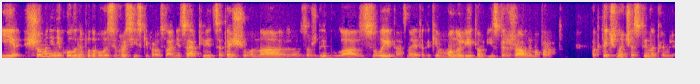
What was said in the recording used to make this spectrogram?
І що мені ніколи не подобалося в російській православній церкві, це те, що вона е, завжди була злита, знаєте, таким монолітом із державним апаратом. Фактично частина Кремля.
